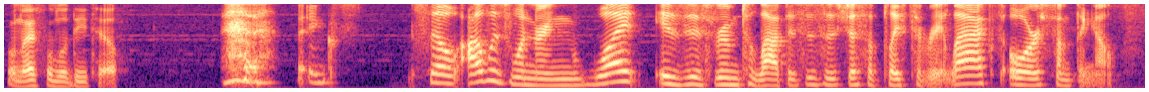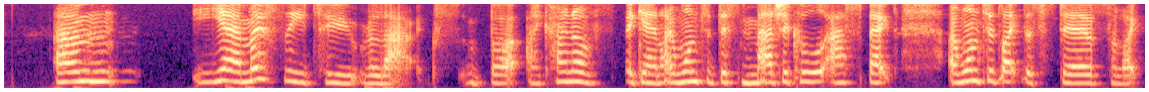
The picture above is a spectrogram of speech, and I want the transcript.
Well, nice little detail. Thanks. So I was wondering, what is this room to Lapis? Is this just a place to relax or something else? Um, yeah, mostly to relax. But I kind of, again, I wanted this magical aspect. I wanted like the stairs to like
